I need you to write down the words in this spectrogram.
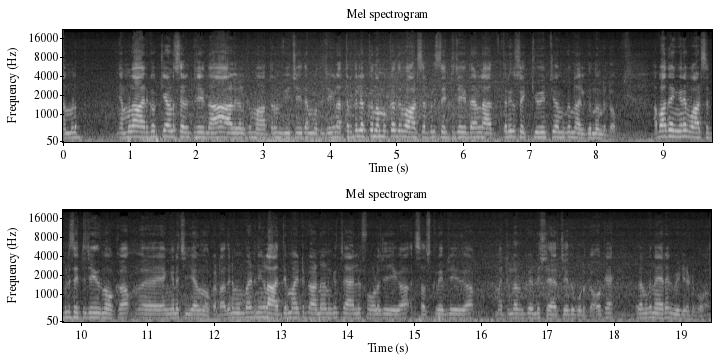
നമ്മൾ നമ്മൾ ആർക്കൊക്കെയാണ് സെലക്ട് ചെയ്യുന്നത്. ആ ആളുകൾക്ക് മാത്രം വ്യൂ ചെയ്താൽ മതി. ചെയ്യുന്നത് അത്തരത്തിലൊക്കെ നമുക്കത് വാട്സപ്പിൽ സെറ്റ് ചെയ്താലുള്ള അത്രയും സെക്യൂരിറ്റി നമുക്ക് നൽകുന്നുണ്ട് കേട്ടോ അപ്പോൾ അതെങ്ങനെ വാട്സപ്പിൽ സെറ്റ് ചെയ്ത് നോക്കാം? എങ്ങനെ ചെയ്യാമെന്ന് നോക്കാം അതിന് മുമ്പായിട്ട് നിങ്ങൾ ആദ്യമായിട്ട് കാണുകയാണെങ്കിൽ ചാനൽ ഫോളോ ചെയ്യുക സബ്സ്ക്രൈബ് ചെയ്യുക മറ്റുള്ളവർക്ക് വേണ്ടി ഷെയർ ചെയ്ത് കൊടുക്കുക. ഓക്കെ നമുക്ക് നേരെ വീഡിയോയിലോട്ട് പോകാം.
